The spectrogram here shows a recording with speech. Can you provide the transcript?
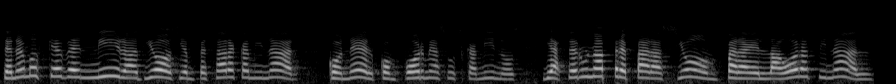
Tenemos que venir a Dios y empezar a caminar con Él conforme a sus caminos y hacer una preparación para la hora final.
